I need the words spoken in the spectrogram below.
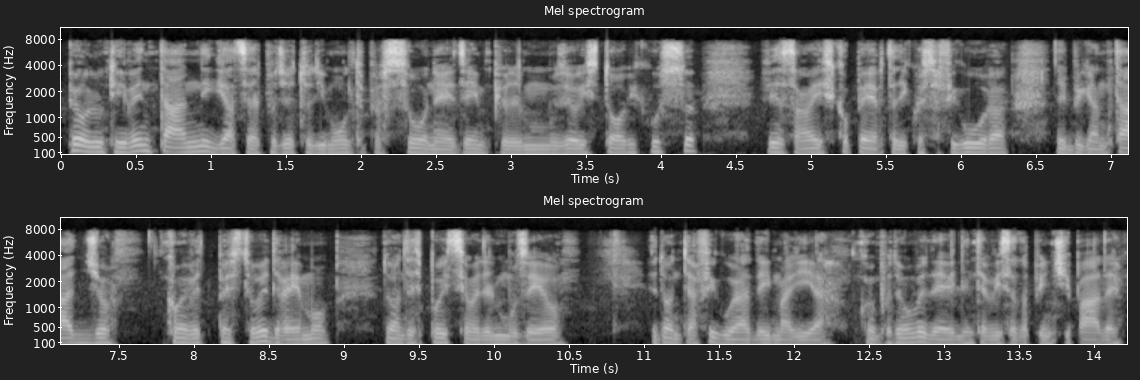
però negli ultimi vent'anni, grazie al progetto di molte persone, ad esempio del Museo Historicus, vi è stata una riscoperta di questa figura, del brigantaggio, come presto vedremo durante l'esposizione del museo e durante la figura di Maria, come potremo vedere nell'intervistata principale.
